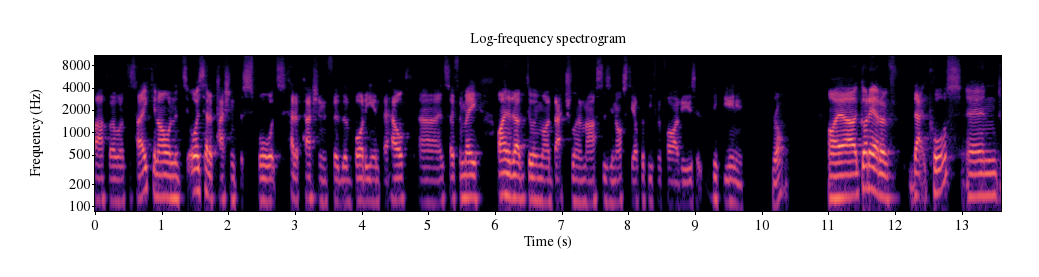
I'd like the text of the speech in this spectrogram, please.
path I wanted to take. And I wanted to, always had a passion for sports, had a passion for the body and for health. Uh, and so for me, I ended up doing my bachelor and master's in osteopathy for five years at Vic Union. Right. I uh, got out of that course and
